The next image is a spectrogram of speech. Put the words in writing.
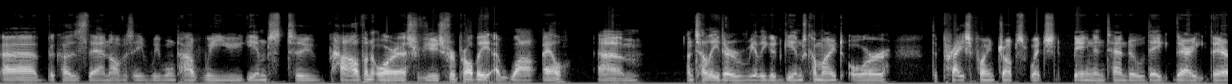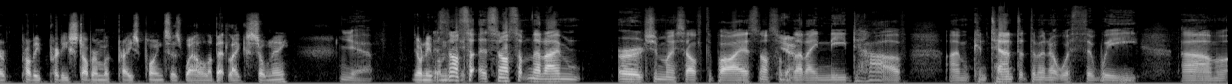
uh, because then obviously we won't have Wii U games to have an ORS reviews for probably a while, um, until either really good games come out or the price point drops. Which, being Nintendo, they they're they're probably pretty stubborn with price points as well, a bit like Sony. Yeah, The only it's one- not so- it's not something that I'm urging myself to buy. It's not something Yeah. that I need to have. I'm content at the minute with the Wii um,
